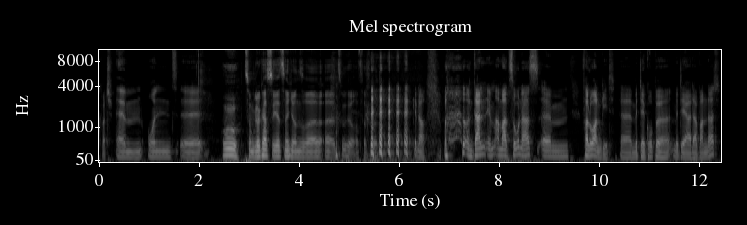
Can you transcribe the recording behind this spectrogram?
Quatsch. Ähm, und äh, Uh, zum Glück hast du jetzt nicht unsere äh, Zuhörer verwirrt. genau. Und dann im Amazonas ähm, verloren geht äh, mit der Gruppe, mit der er da wandert.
